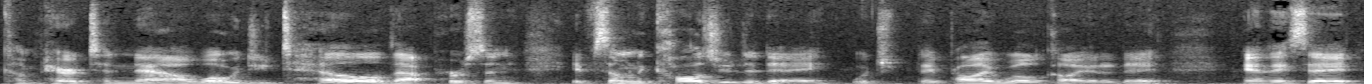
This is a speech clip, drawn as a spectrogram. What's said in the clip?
Compared to now, what would you tell that person if somebody calls you today, which they probably will call you today, and they say,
